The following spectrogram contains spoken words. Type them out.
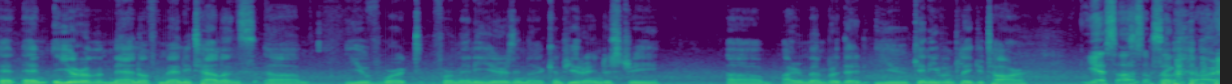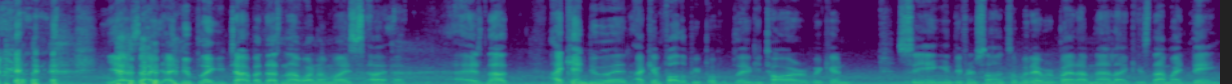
And, and you're a man of many talents. Um, you've worked for many years in the computer industry. Um, I remember that you can even play guitar. Yes, I also play guitar. yes, I, I, do play guitar, but that's not one of my. Uh, uh, it's not. I can do it. I can follow people who play guitar. We can sing in different songs or whatever. But I'm not like it's not my thing.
